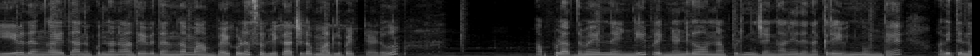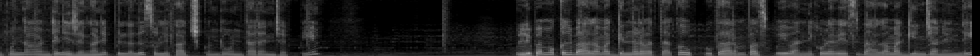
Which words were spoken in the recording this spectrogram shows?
ఏ విధంగా అయితే అనుకున్నానో అదే విధంగా మా అబ్బాయి కూడా సొల్లి కాచడం మొదలుపెట్టాడు. అప్పుడు అర్థమైందండి ప్రెగ్నెంట్గా ఉన్నప్పుడు నిజంగానే ఏదైనా క్రేవింగ్ ఉంటే అవి తినకుండా ఉంటే నిజంగానే పిల్లలు సొల్లి కాచుకుంటూ ఉంటారని చెప్పి. ఉల్లిపాయ ముక్కలు బాగా మగ్గిన తర్వాత ఉప్పు కారం పసుపు ఇవన్నీ కూడా వేసి బాగా మగ్గించానండి.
